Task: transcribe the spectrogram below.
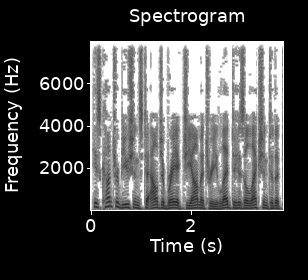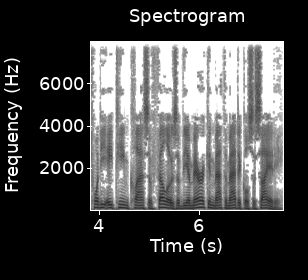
His contributions to algebraic geometry led to his election to the 2018 class of Fellows of the American Mathematical Society.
